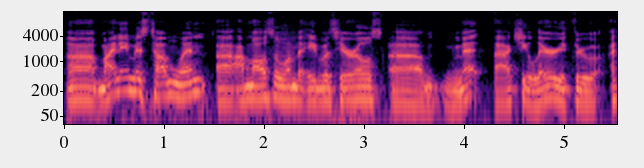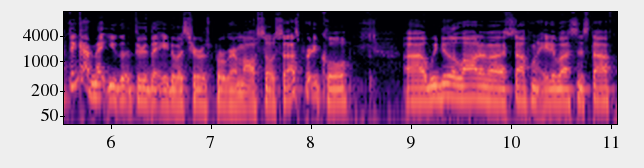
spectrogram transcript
Uh, my name is Tung Nguyen. Uh, I'm also one of the AWS Heroes. Um, met actually Larry through, I think I met you through the AWS Heroes program also. So that's pretty cool. Uh, we do a lot of uh, stuff on AWS and stuff.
